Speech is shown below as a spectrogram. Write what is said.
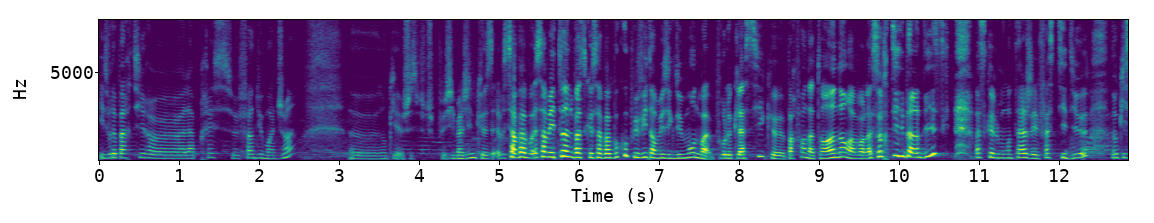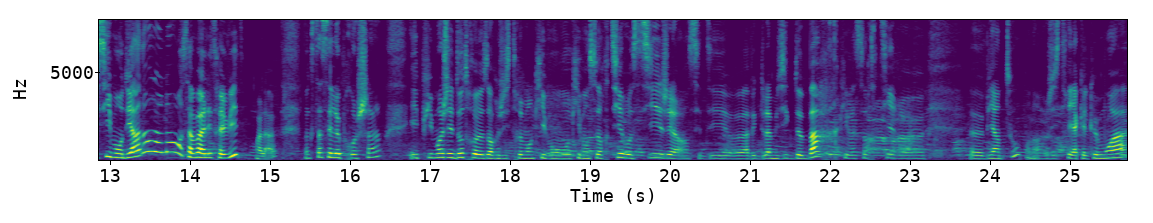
il devrait partir à la presse fin du mois de juin. donc j'imagine que ça va, ça m'étonne parce que ça va beaucoup plus vite en musique du monde. pour le classique, parfois on attend un an avant la sortie d'un disque parce que le montage est fastidieux. Donc ici ils m'ont dit ah non non non, ça va aller très vite. Voilà. Donc ça c'est le prochain. Et puis moi j'ai d'autres qui vont, qui vont sortir aussi. J'ai un CD euh, avec de la musique de Bach qui va sortir euh, euh, bientôt. On a enregistré il y a quelques mois.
